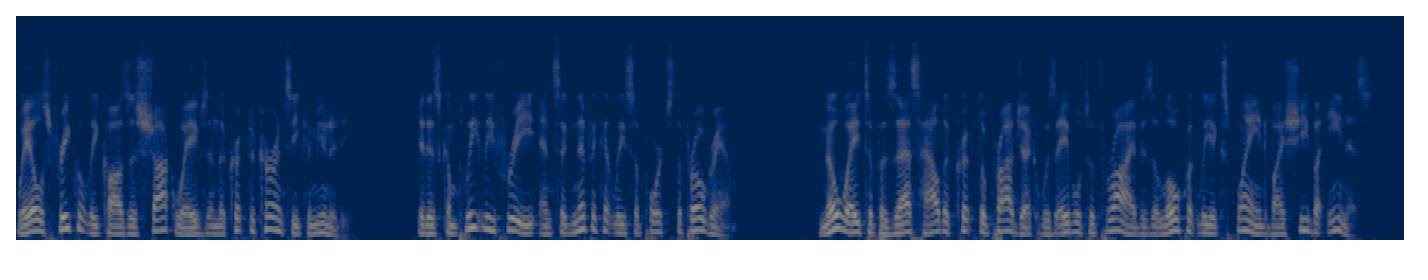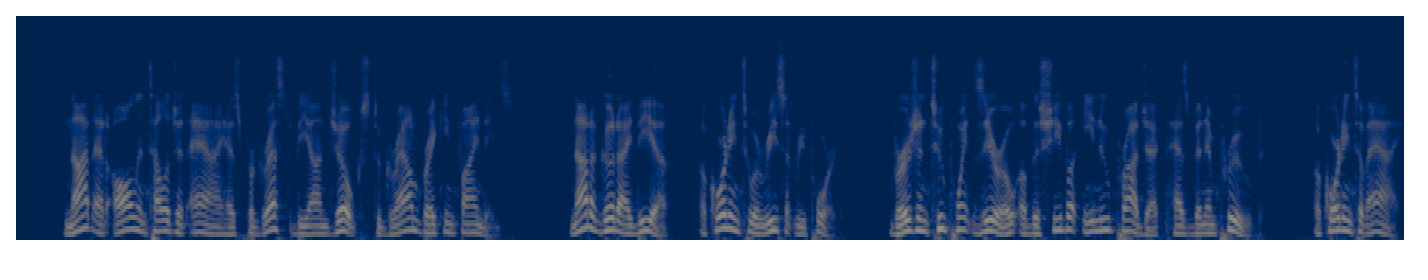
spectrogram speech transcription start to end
Whales frequently causes shockwaves in the cryptocurrency community. It is completely free and significantly supports the program. No way to possess how the crypto project was able to thrive is eloquently explained by Shiba Inus. Not at all intelligent AI has progressed beyond jokes to groundbreaking findings. Not a good idea, according to a recent report. Version 2.0 of the Shiba Inu project has been improved, according to AI,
